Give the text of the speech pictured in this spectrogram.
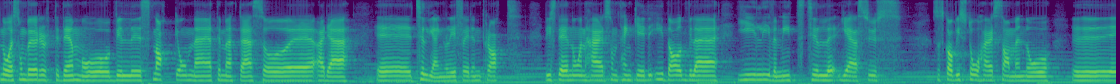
noe som berørte dem, og vil snakke om det etter møtet, så eh, er jeg eh, tilgjengelig for en prat. Hvis det er noen her som tenker i dag vil jeg gi livet mitt til Jesus, så skal vi stå her sammen og uh,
